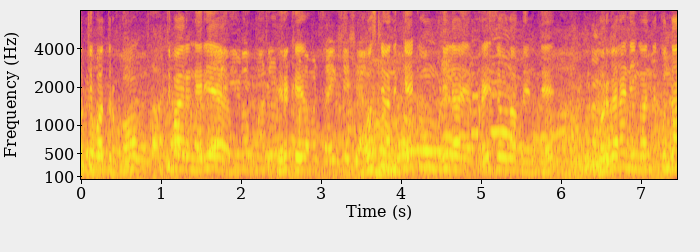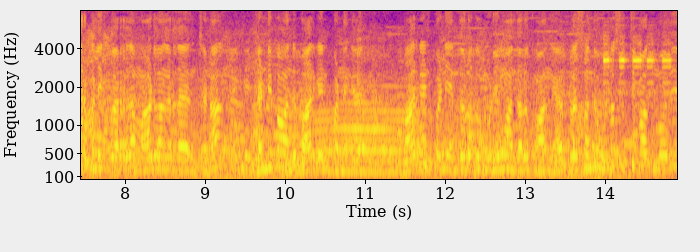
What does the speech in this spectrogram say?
சுற்றி பார்த்துருப்போம். சுற்றி பார்க்குற நிறைய இருக்குது மோஸ்ட்லி வந்து கேட்கவும் முடியல ப்ரைஸ் எவ்வளோ அப்படின்ட்டு. ஒருவேளை நீங்கள் வந்து குந்தாரப்பள்ளிக்கு வர்றதா மாடு வாங்குறதா இருந்துச்சுன்னா கண்டிப்பாக வந்து பார்கெயின் பண்ணுங்கள் பார்கெயின் பண்ணி எந்த அளவுக்கு முடியுமோ அந்த அளவுக்கு வாங்க. ப்ளஸ் வந்து உள்ளே சுற்றி பார்க்கும்போது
